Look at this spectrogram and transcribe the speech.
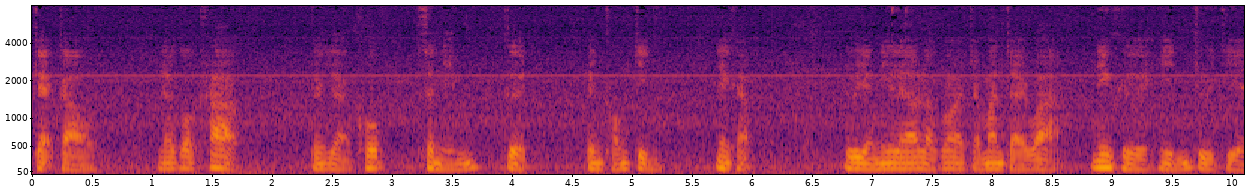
แกะเก่า แล้วก็คราบเป็นอย่างครบสนิมเกิดเป็นของจริงนี่ครับ ดูอย่างนี้แล้วเราก็จะมั่นใจว่านี่คือหินจูเจีย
